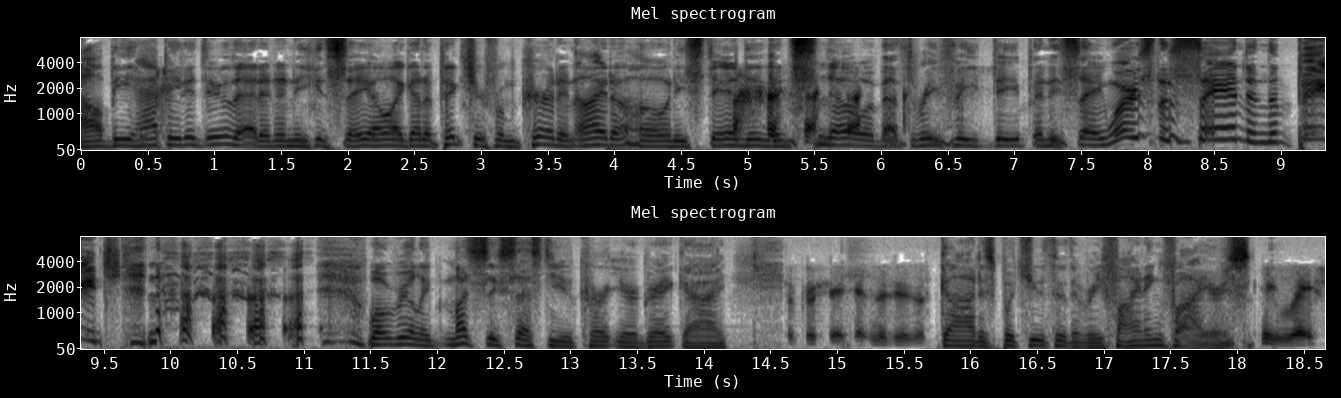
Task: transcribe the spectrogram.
I'll be happy to do that. And then he can say, Oh, I got a picture from Kurt in Idaho, and he's standing in snow about three feet deep, and he's saying, Where's the sand in the beach? well, really, much success to you, Kurt. You're a great guy. Appreciate getting to do this. God has put you through the refining fires. He wastes.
